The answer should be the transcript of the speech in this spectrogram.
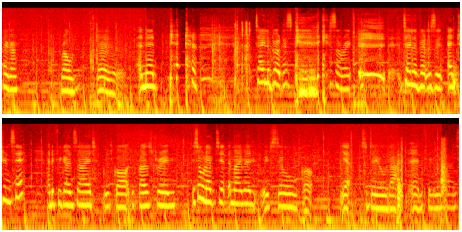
there you go, roll uh, and then Taylor built this. sorry. Taylor built this entrance here, and if we go inside, we've got the first room. It's all empty at the moment. We've still got yet to do all that, and through the windows,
